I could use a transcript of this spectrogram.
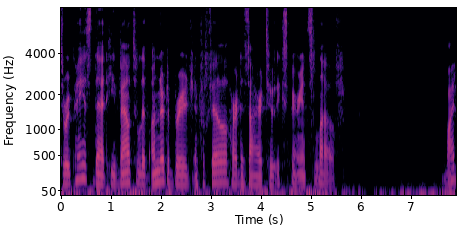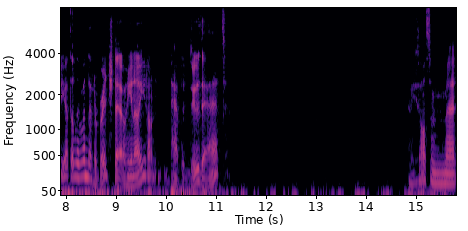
to repay his debt, he vowed to live under the bridge and fulfill her desire to experience love. Why do you have to live under the bridge, though? You know, you don't have to do that. He's also met.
